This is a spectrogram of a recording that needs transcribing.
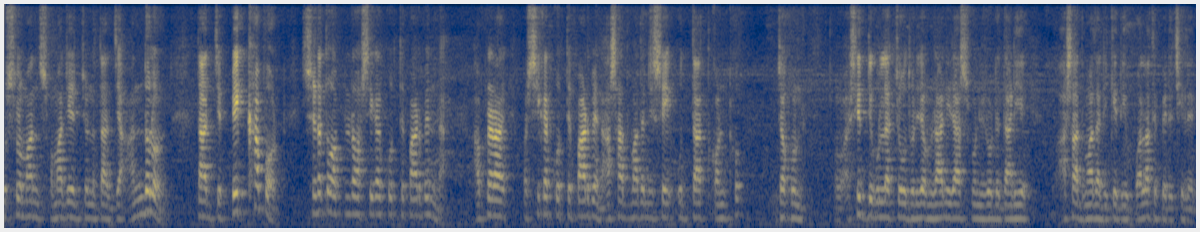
মুসলমান সমাজের জন্য তার যে আন্দোলন, তার যে প্রেক্ষাপট, সেটা তো আপনারা অস্বীকার করতে পারবেন না। আপনারা অস্বীকার করতে পারবেন আসাদ মাদানি সেই উদ্দাত কণ্ঠ, যখন সিদ্দিকুল্লাহ চৌধুরী, যখন রানী রাসমণি রোডে দাঁড়িয়ে আসাদ মাদানিকে দিয়ে বলাতে পেরেছিলেন।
